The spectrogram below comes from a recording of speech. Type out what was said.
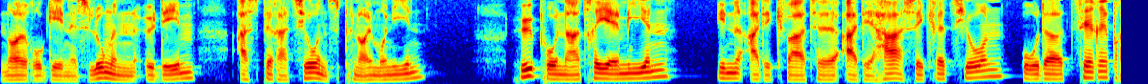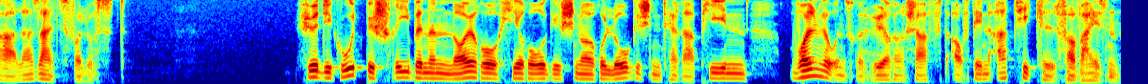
neurogenes Lungenödem, Aspirationspneumonien, Hyponatriämien, inadäquate ADH-Sekretion oder zerebraler Salzverlust für die gut beschriebenen neurochirurgisch-neurologischen Therapien wollen wir unsere Hörerschaft auf den Artikel verweisen.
